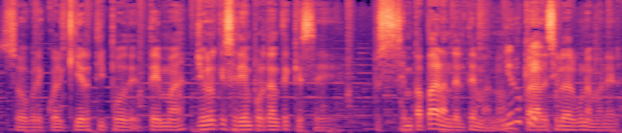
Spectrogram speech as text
sobre cualquier tipo de tema, yo creo que sería importante que se pues, se empaparan del tema, ¿no? Yo creo Para que- decirlo de alguna manera.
